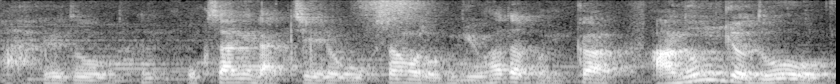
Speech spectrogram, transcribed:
아 그래도 한 옥상이 낫지 이러고 옥상으로 옮기고 하다 보니까 안 옮겨도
